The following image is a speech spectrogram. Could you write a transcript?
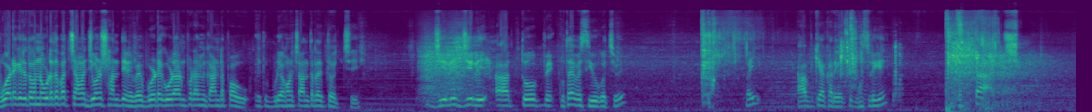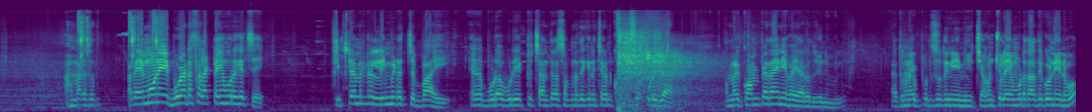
বুয়াটাকে যতক্ষণ উড়াতে পারছি, আমার জীবনে শান্তি নেই। ভাই, বুড়াটাকে উড়ানোর পরে আমি গানটা পাবো। এই তো বুড়ি এখন চান্তারা দেখতে পাচ্ছি। জিলি জিলি আর তো পে- কোথায় বেশি ইউ করছে বে? ভাই আব क्या करेगा तू भोसड़ी के টাচ আমার সাথে আবে এমন এই বুড়াটা সালা টাইম হয়ে গেছে টিপ টাইম একটা লিমিট আছে ভাই একটা বুড়া বুড়ি একটু চান্তারা স্বপ্ন দেখে নিচ্ছে এখন খুব উড়ে যাক আমাকে কম পে দেয়নি ভাই আরও দুজনে মিলে এতক্ষণ আমি প্রতিশ্রুতি নিয়ে নিচ্ছি এখন চলো এমোটা তাড়াতাড়ি করে নিয়ে নেবো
